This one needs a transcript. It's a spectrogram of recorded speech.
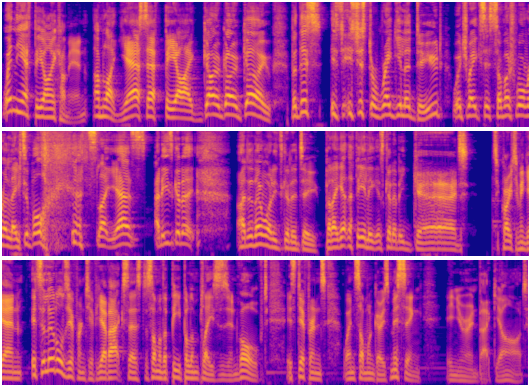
when the FBI come in, I'm like, yes, FBI, go, go, go. But this is, is just a regular dude, which makes it so much more relatable. it's like, yes. And he's going to, I don't know what he's going to do, but I get the feeling it's going to be good. To quote him again, it's a little different if you have access to some of the people and places involved. It's different when someone goes missing in your own backyard.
